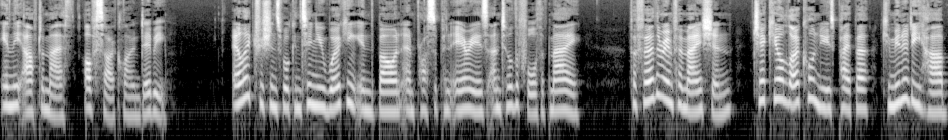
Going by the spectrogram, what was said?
in the aftermath of Cyclone Debbie. Electricians will continue working in the Bowen and Proserpine areas until the 4th of May. For further information, check your local newspaper, Community Hub,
